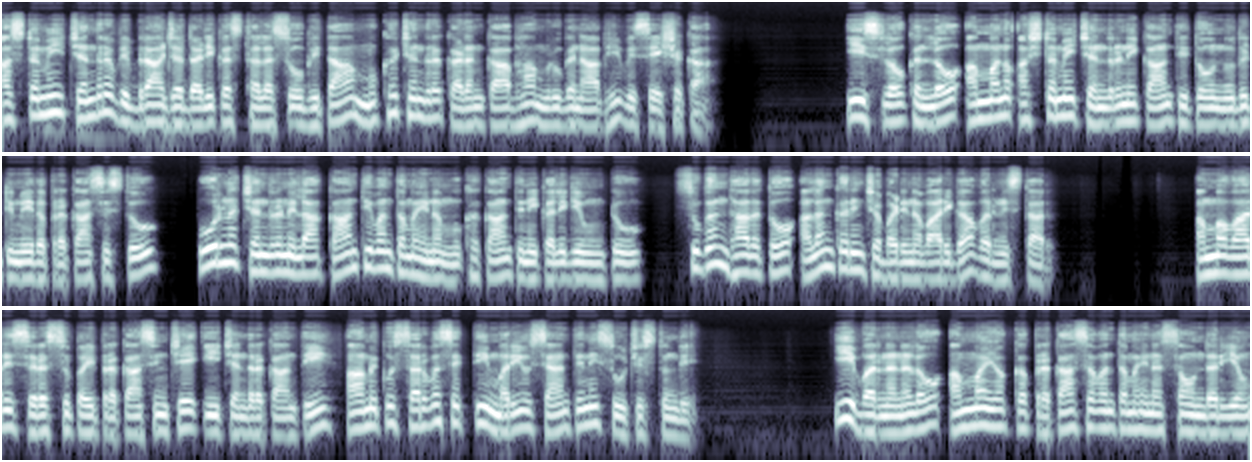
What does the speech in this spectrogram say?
అష్టమి చంద్ర విభ్రాజ దళిక స్థల శోభిత ముఖచంద్ర కడంకాభా మృగనాభి విశేషక ఈ శ్లోకంలో అమ్మను అష్టమి చంద్రుని కాంతితో నుదుటి మీద ప్రకాశిస్తూ పూర్ణచంద్రునిలా కాంతివంతమైన ముఖకాంతిని కలిగి ఉంటూ సుగంధాలతో అలంకరించబడిన వారిగా వర్ణిస్తారు అమ్మవారి శిరస్సుపై ప్రకాశించే ఈ చంద్రకాంతి ఆమెకు సర్వశక్తి మరియు శాంతిని సూచిస్తుంది ఈ వర్ణనలో అమ్మ యొక్క ప్రకాశవంతమైన సౌందర్యం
